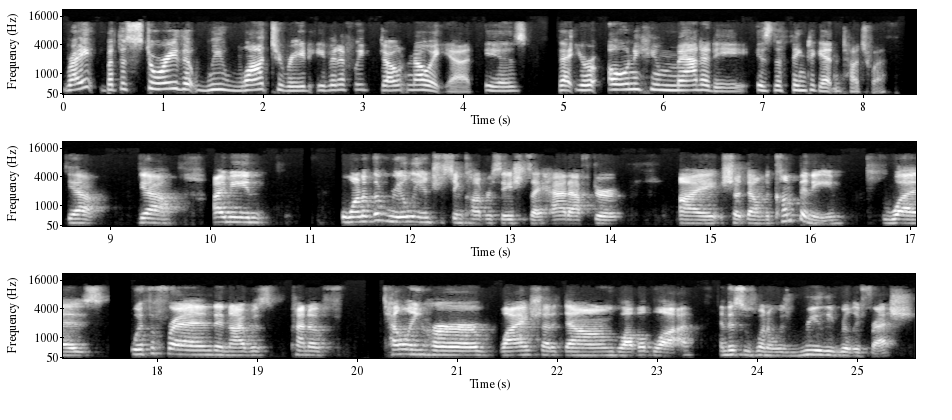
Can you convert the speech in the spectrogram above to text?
Right? But the story that we want to read even if we don't know it yet is that your own humanity is the thing to get in touch with. Yeah. Yeah. I mean, one of the really interesting conversations I had after I shut down the company was with a friend, and I was kind of telling her why I shut it down, blah, blah, blah. And this was when it was really, really fresh.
